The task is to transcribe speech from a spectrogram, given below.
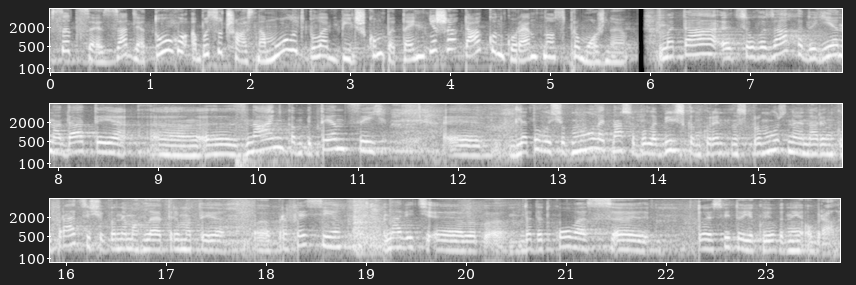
Все це задля того, аби сучасна молодь була більш компетентніша та конкурентно спроможною. Мета е, цього заходу є надати е, е, знань, компетенцій для того, щоб молодь наша була більш конкурентно спроможною на ринку праці, щоб вони могли отримати е, професії навіть е, додатково з е, тою освітою, яку вони обрали.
